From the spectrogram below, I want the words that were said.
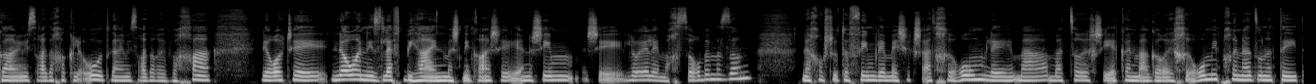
גם עם משרד החקלאות, גם עם משרד הרווחה, לראות ש- no one is left behind, מה שנקרא, שאנשים, שלא יהיה להם מחסור במזון. אנחנו שותפים למשק שעת חירום, למה מה צריך שיהיה כאן מאגרי חירום מבחינה תזונתית.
